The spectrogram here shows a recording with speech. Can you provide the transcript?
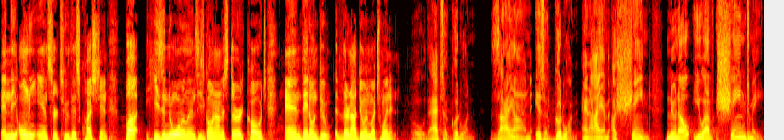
and the only answer to this question. But he's in New Orleans. He's going on his third coach, and they don't do. They're not doing much winning. Oh, that's a good one. Zion is a good one, and I am ashamed. Nuno, you have shamed me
